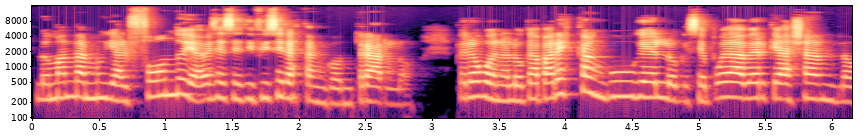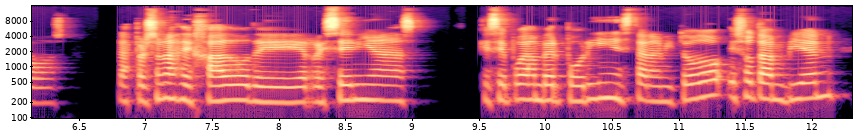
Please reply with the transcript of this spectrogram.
lo mandan muy al fondo y a veces es difícil hasta encontrarlo. Pero bueno, lo que aparezca en Google, lo que se pueda ver que hayan los, las personas dejado de reseñas que se puedan ver por Instagram y todo, eso también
